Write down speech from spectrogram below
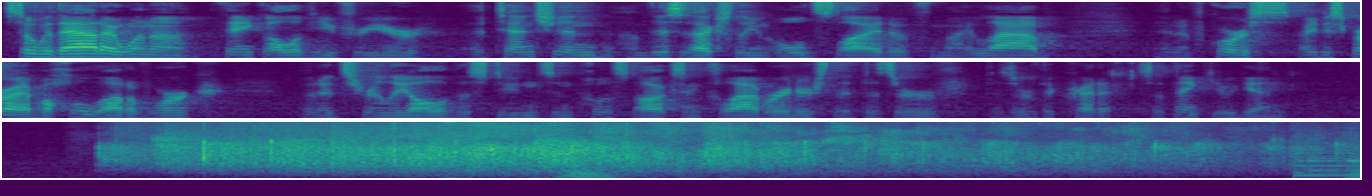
So with that, I want to thank all of you for your attention. Um, this is actually an old slide of my lab. And of course, I describe a whole lot of work, but it's really all of the students and postdocs and collaborators that deserve, deserve the credit. So thank you again.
